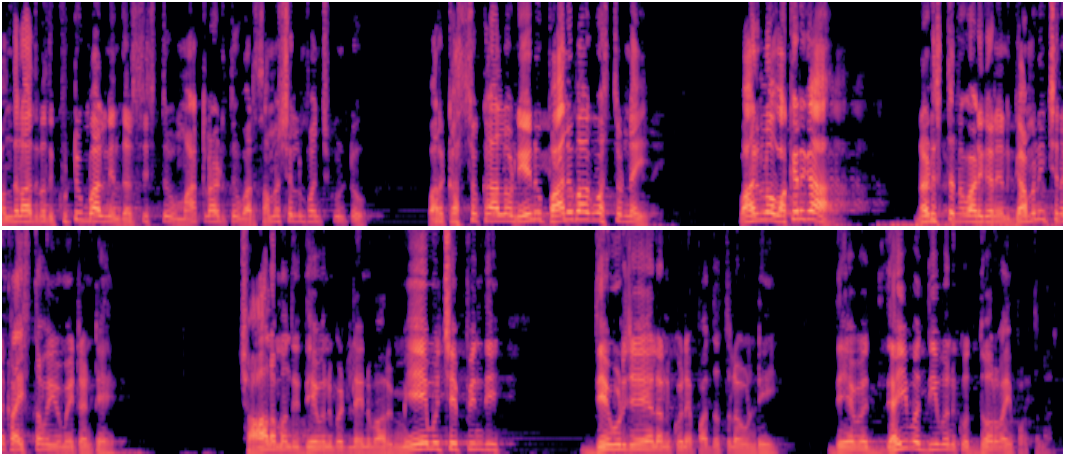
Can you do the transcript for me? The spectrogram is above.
వందలాది మంది కుటుంబాలు నేను దర్శిస్తూ మాట్లాడుతూ వారి సమస్యలను పంచుకుంటూ వారి కష్టకాల్లో నేను పాలుబాగు వస్తున్నాయి. వారిలో ఒకరిగా నడుస్తున్నవాడిగా నేను గమనించిన క్రైస్తవ్యం ఏంటంటే చాలామంది దేవుని బిడ్డలైన వారు మేము చెప్పింది దేవుడు చేయాలనుకునే పద్ధతిలో ఉండి దేవ దైవ దీవెనకు దూరం అయిపోతున్నారు.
